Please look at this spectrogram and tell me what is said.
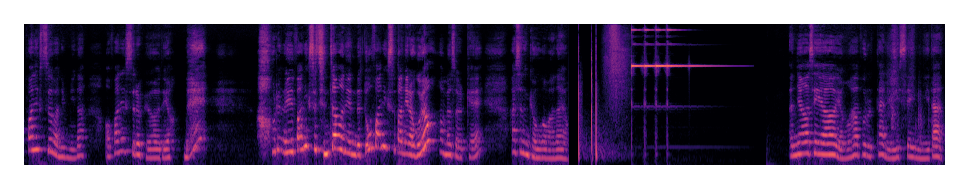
파닉스 반입니다. 어, 파닉스를 배워야 돼요. 네? 아, 우리 아이 파닉스 진짜 많이 했는데 또 파닉스 반이라고요? 하면서 이렇게 하시는 경우가 많아요. 안녕하세요. 영어 하부르타 릴리세입니다.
